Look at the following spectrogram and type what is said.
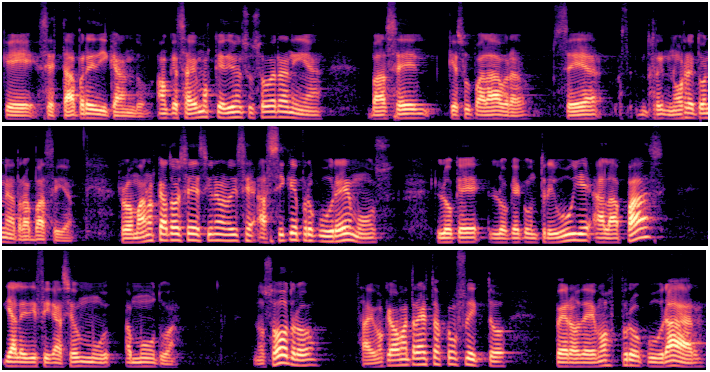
que se está predicando. Aunque sabemos que Dios en su soberanía va a hacer que su palabra sea, no retorne atrás vacía. Romanos 14, 19 nos dice, así que procuremos lo que, lo que contribuye a la paz y a la edificación mutua. Nosotros sabemos que vamos a entrar en estos conflictos, pero debemos procurar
